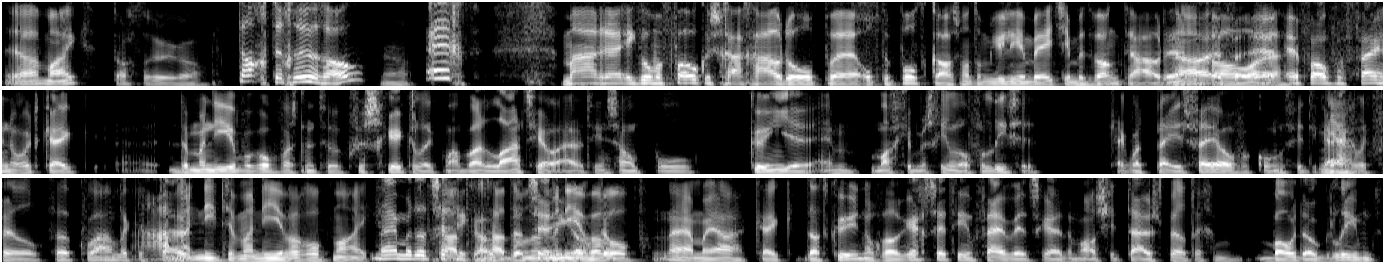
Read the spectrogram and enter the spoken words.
ja, Mike. 80 euro. 80 euro? Ja. Echt? Maar eh, ik wil mijn focus graag houden op, eh, op de podcast. Want om jullie een beetje in bedwang te houden. Nou, even, al, even over Feyenoord. Kijk, de manier waarop was natuurlijk verschrikkelijk. Maar bij Lazio uit in zo'n pool kun je en mag je misschien wel verliezen. Kijk, wat PSV overkomt, vind ik Ja. eigenlijk veel, veel kwalijker Ah, maar niet de manier waarop, Mike. Nee, maar dat zeg gaat, ik ook. gaat dat om de manier waarop. Nee, maar ja, kijk, dat kun je nog wel rechtzetten in vijf wedstrijden. Maar als je thuis speelt tegen Bodo Glimt,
